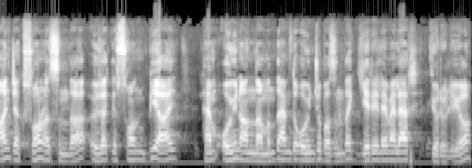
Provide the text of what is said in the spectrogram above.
Ancak sonrasında özellikle son bir ay hem oyun anlamında hem de oyuncu bazında gerilemeler görülüyor.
